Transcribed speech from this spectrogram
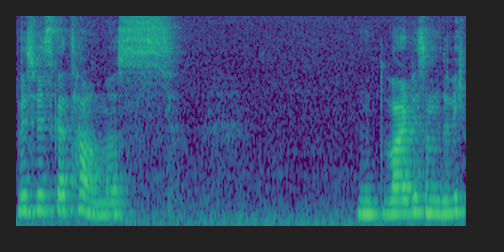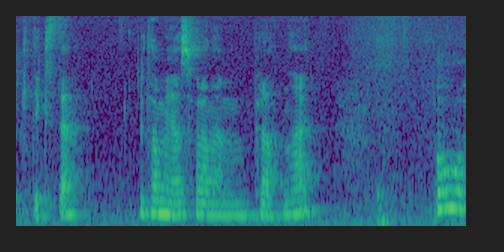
hvis vi skal ta med oss Hva er liksom det viktigste vi tar med oss fra den praten her? Åh.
